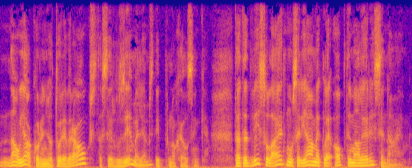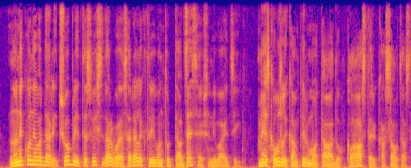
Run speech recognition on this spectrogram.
nav jākurina, jo tur jau ir augsts, tas ir uz ziemeļiem mhm. stipri no Helsinkiem. Tātad visu laiku mums ir jāmeklē optimālie risinājumi. Nu, neko nevar darīt. Šobrīd tas viss darbojas ar elektrību, un tur tā dzēsēšana ir vajadzīga. Mēs, kā uzlikām pirmo tādu klāsteri, kā saucās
